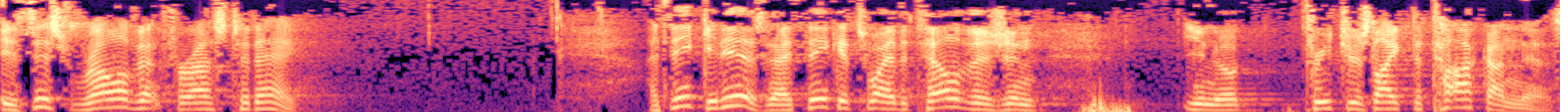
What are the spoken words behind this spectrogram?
Is this relevant for us today? I think it is, and I think it's why the television, you know, preachers like to talk on this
